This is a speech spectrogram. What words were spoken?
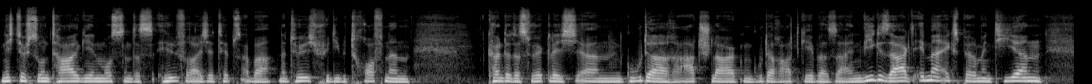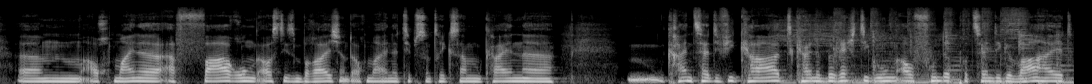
nicht durch so ein Tal gehen muss, sind das hilfreiche Tipps, aber natürlich für die Betroffenen könnte das wirklich ähm, ein guter Ratschlag, ein guter Ratgeber sein. Wie gesagt, immer experimentieren. Ähm, auch meine Erfahrung aus diesem Bereich und auch meine Tipps und Tricks haben keine kein Zertifikat, keine Berechtigung auf hundertprozentige Wahrheit.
